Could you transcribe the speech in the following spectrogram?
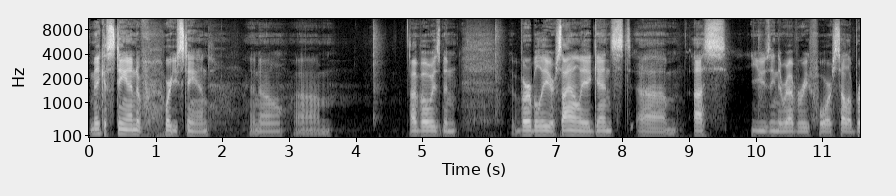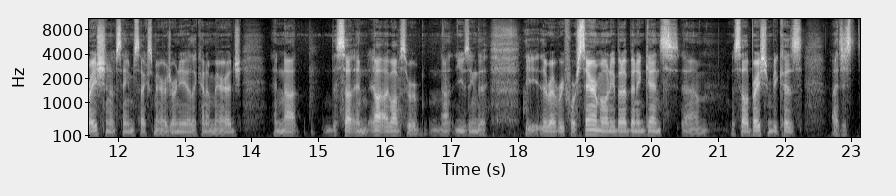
make a stand of where you stand. You know, um, I've always been verbally or silently against um, us using the reverie for celebration of same-sex marriage or any other kind of marriage, and not the and uh, obviously we're not using the, the the reverie for ceremony, but I've been against um, the celebration because I just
